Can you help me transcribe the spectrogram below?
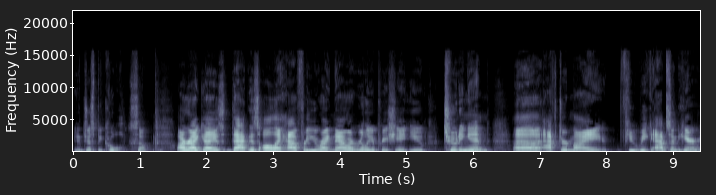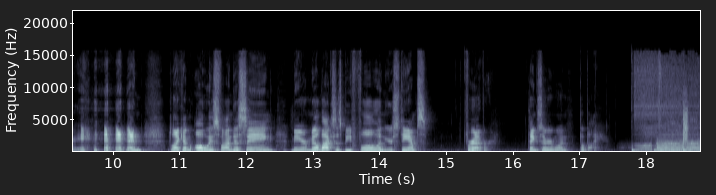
It'd just be cool. So, all right, guys, that is all I have for you right now. I really appreciate you tuning in uh, after my few week absent here. and like I'm always fond of saying, may your mailboxes be full and your stamps forever. Thanks, everyone. Bye bye.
